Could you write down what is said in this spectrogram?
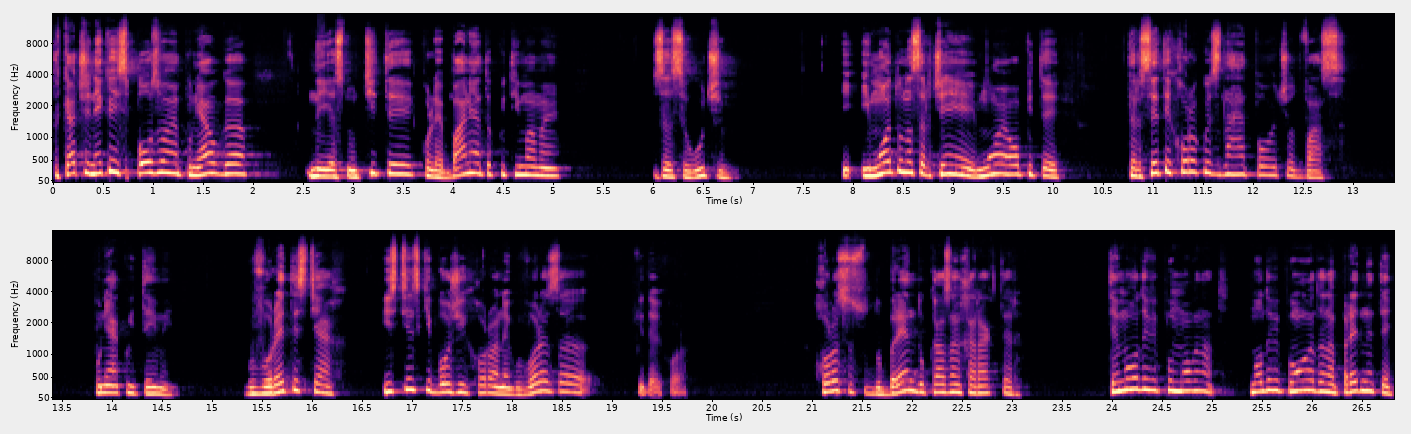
Така че нека използваме понякога неяснотите, колебанията, които имаме, за да се учим. И, и моето насърчение, моят опит е Търсете хора, които знаят повече от вас по някои теми. Говорете с тях. Истински Божии хора. Не говоря за какви да е хора. Хора с одобрен, доказан характер. Те могат да ви помогнат. Могат да ви помогнат да напреднете.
